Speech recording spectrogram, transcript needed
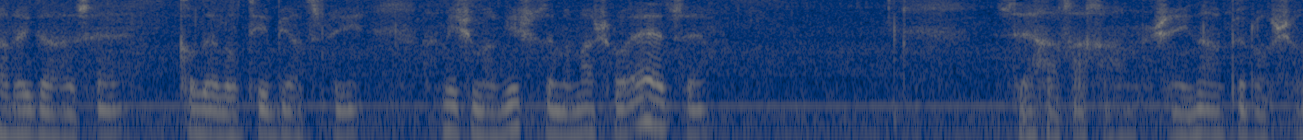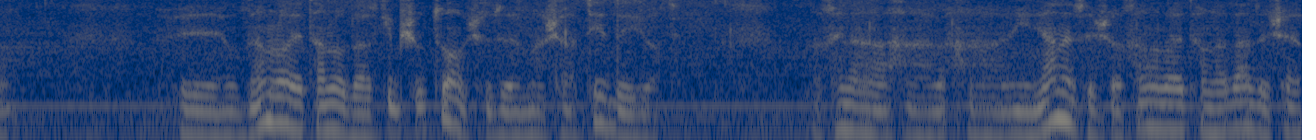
ברגע הזה, כולל אותי בעצמי. מי שמרגיש שזה ממש רואה את זה, זה החכם שעיניו בראשו. והוא גם רואה את הנולד כפשוטו, שזה מה שעתיד להיות. לכן העניין הזה שחכם רואה את הנולד זה שייך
